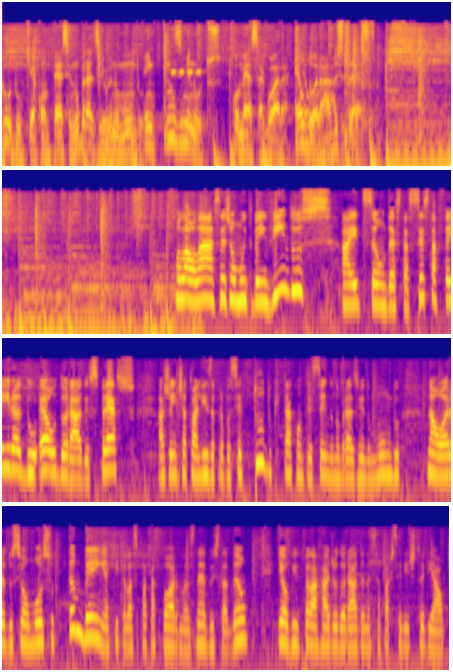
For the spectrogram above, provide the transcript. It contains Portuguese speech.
Tudo o que acontece no Brasil e no mundo em 15 minutos. Começa agora Eldorado Expresso. Olá, olá, sejam muito bem-vindos à edição desta sexta-feira do Eldorado Expresso. A gente atualiza para você tudo o que está acontecendo no Brasil e no mundo na hora do seu almoço, também aqui pelas plataformas né, do Estadão e ao vivo pela Rádio Dourado nessa parceria editorial.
